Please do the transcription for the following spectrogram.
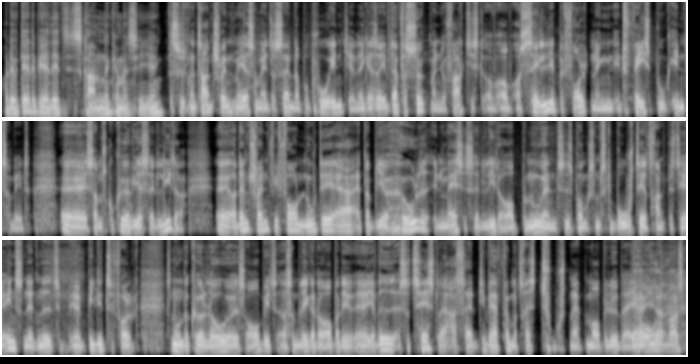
Og det er jo der, det bliver lidt skræmmende, kan man sige. Ikke? Jeg synes, man tager en trend mere, som er interessant, apropos Indien. Ikke? Altså, der forsøgte man jo faktisk at, at, at sælge befolkningen et Facebook-internet, øh, som skulle køre via satellitter. Øh, og den trend, vi får nu, det er, at der bliver høvlet en masse satellitter op på nuværende tidspunkt, som skal bruges til at transportere internet ned til, øh, billigt til folk. Sådan nogle, der kører low Earth orbit, og som ligger deroppe. Og det, øh, jeg ved, altså Tesla har sat, de vil have 65.000 af dem op i løbet af Ja, år. Elon Musk.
